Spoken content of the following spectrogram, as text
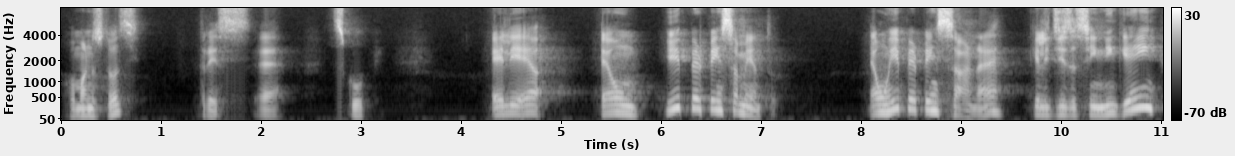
Romanos 12? 3. É, desculpe. Ele é, é um hiperpensamento. É um hiperpensar, né? Que ele diz assim: ninguém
